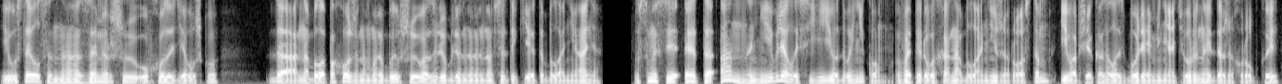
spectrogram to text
и уставился на замершую у входа девушку. Да, она была похожа на мою бывшую возлюбленную, но все-таки это была не Аня. В смысле, эта Анна не являлась ее двойником. Во-первых, она была ниже ростом и вообще казалась более миниатюрной, даже хрупкой.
